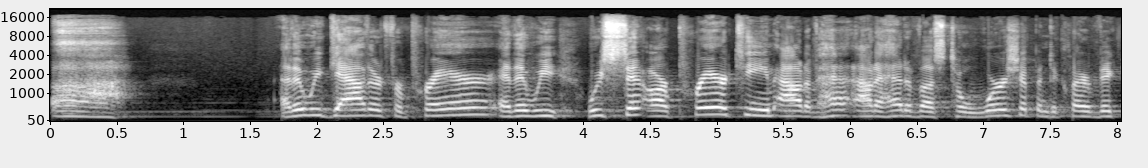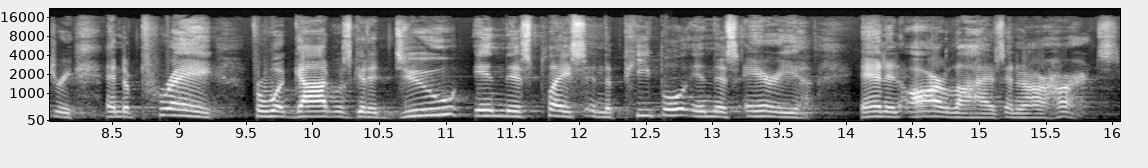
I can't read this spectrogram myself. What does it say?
Ah. And then we gathered for prayer, and then we, we sent our prayer team out, of, out ahead of us to worship and declare victory and to pray for what God was going to do in this place, in the people in this area, and in our lives and in our hearts.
